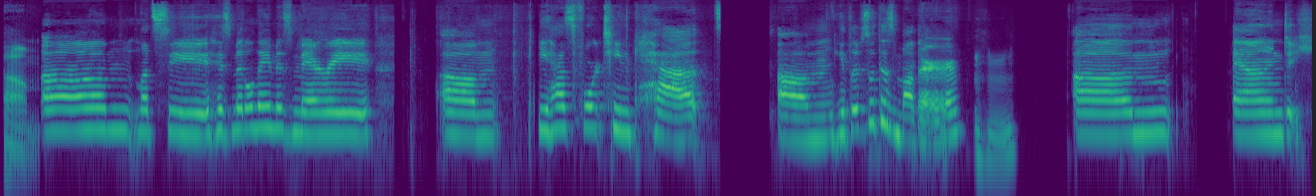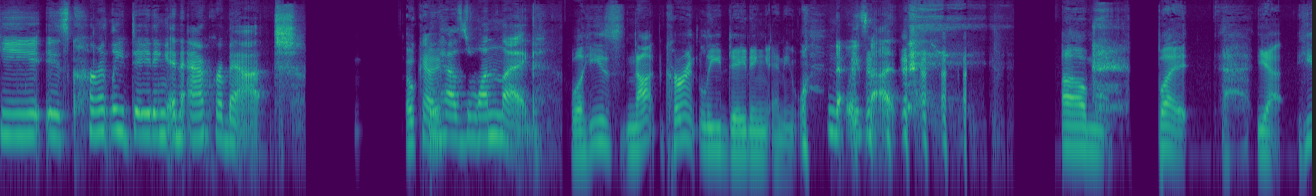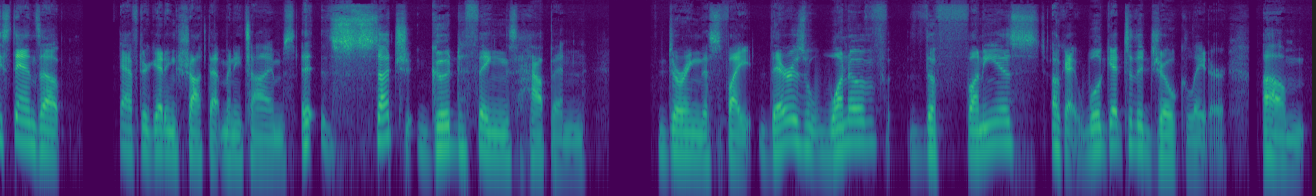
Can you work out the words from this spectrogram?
Um, Um, let's see. His middle name is Mary. Um, he has 14 cats. Um, he lives with his mother. mhm. Um, and he is currently dating an acrobat Okay. who has one leg. Well, he's not currently dating anyone. No, he's not. Um, but yeah, he stands up after getting shot that many times. It, such good things happen during this fight. There is one of the funniest. Okay, we'll get to the joke later. Um,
